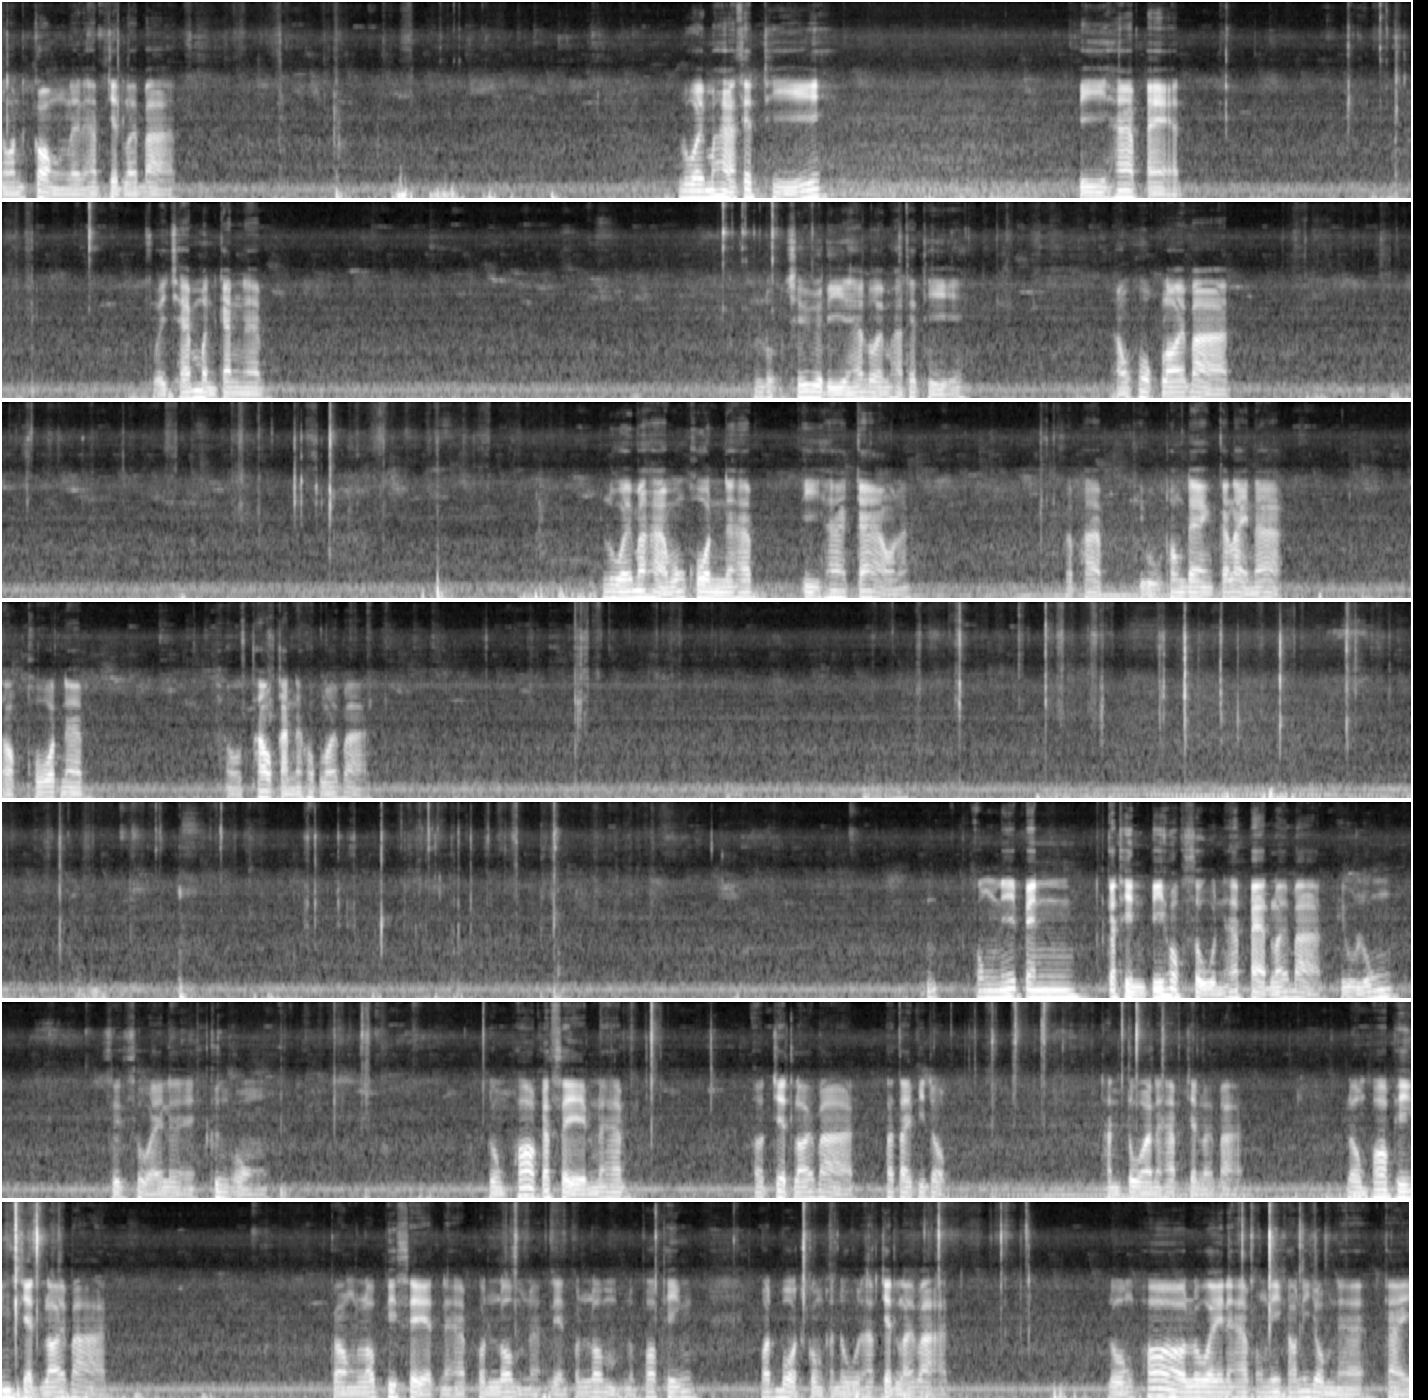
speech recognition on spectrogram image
นอนกล่องเลยนะครับเจ็ดร้อยบาท รวยมหาเศรษฐี ปีห้าแปดสวยแชมป์เหมือนกันนะครับ ลุ ชื่อดีนะฮะรวยมหาเศรษฐี เอาหกร้อยบาท รวยมหามงคลนะครับ ปีห้าเก้านะ สภาพผิวทองแดงกระไหล่หน้า ตอกโค้ดนะครับ เอาเท่ากันนะหกร้อยบาท องค์นี้เป็นกระถินปีหกศูนย์ครับแปดร้อยบาท ผิวลุ้ง สวย ๆ เลย ครึ่งองค์ หลวงพ่อเกษมนะครับ เอาเจ็ดร้อยบาท พระไตรปิฎกทันตัวนะครับเจ็ดร้อยบาท หลวงพ่อพิงค์เจ็ดร้อยบาท กองลบพิเศษนะครับพลล่มนะ เหรียญพลล่ม หลวงพ่อพิงค์วัดโบสถ์กงธนูนะครับเจ็ดร้อยบาท หลวงพ่อรวยนะครับองนี้เขานิยมนะฮะไก่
